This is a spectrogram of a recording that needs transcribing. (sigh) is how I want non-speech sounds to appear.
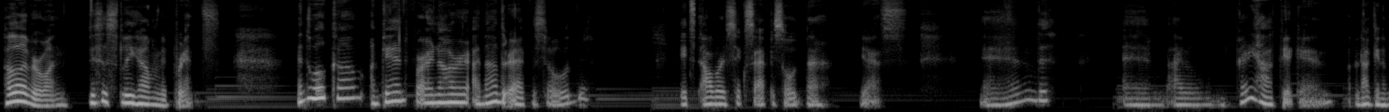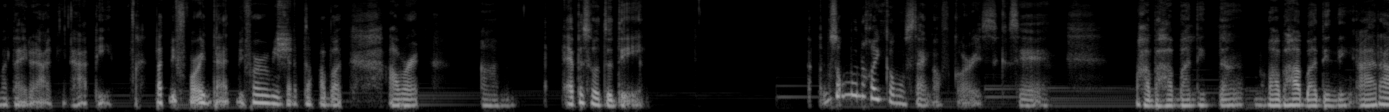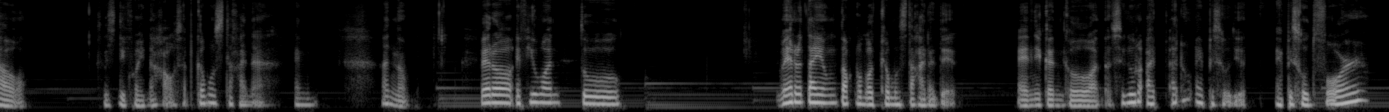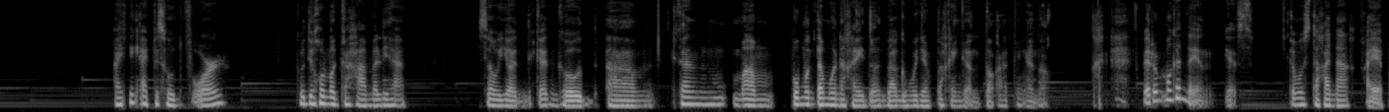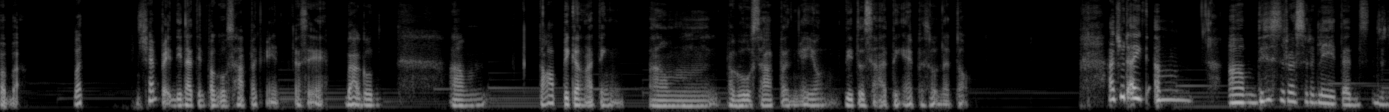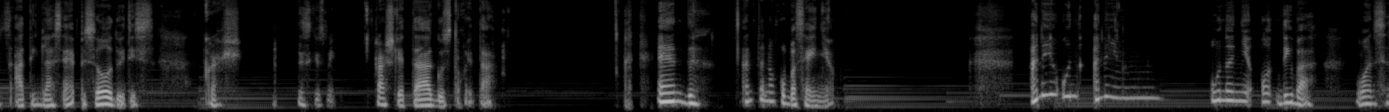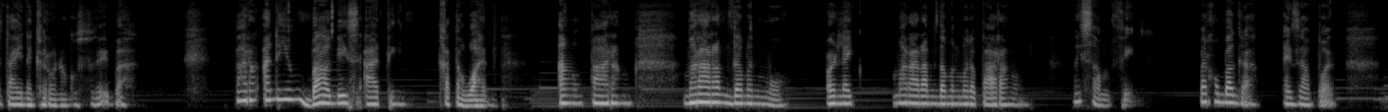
Hello everyone, this is Liam the Prince, and welcome again for another another episode. It's our sixth episode na, yes. And and I'm very happy again. Lagi naman tayo laging happy. But before that, before we gonna talk about our um episode today, gusto ko muna kayong kamustahin of course kasi mahaba-haba din ng mahaba-haba din ding araw since di ko kayo nakausap. Kamusta ka na? And ano, pero if you want to meron tayong talk about kamusta ka na din. And you can go ano, siguro at anong episode yun? Episode 4? I think episode 4. Kung di ako magkakamali ha. So yun, you can go, um, you can um, pumunta muna kayo doon bago mo niya pakinggan tong ating ano. (laughs) Pero maganda yun, yes. Kamusta ka na? Kaya pa ba? Syempre, hindi natin pag-uusapan ngayon kasi bagong um, topic ang ating um, pag-uusapan ngayong dito sa ating episode na to. Actually, I, um, um, this is just related dun sa ating last episode, which is crush. Excuse me. Crush kita, gusto kita. And, ang tanong ko ba sa inyo? Ano yung, un, ano yung una niyo, di ba? Once na tayo nagkaroon ng gusto sa iba, parang ano yung bagay sa ating katawan ang parang mararamdaman mo or like mararamdaman mo na parang may something. Parang kumbaga, example,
